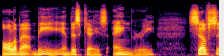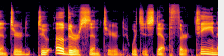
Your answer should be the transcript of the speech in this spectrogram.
all about me, in this case, angry, self centered to other centered, which is step 13.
